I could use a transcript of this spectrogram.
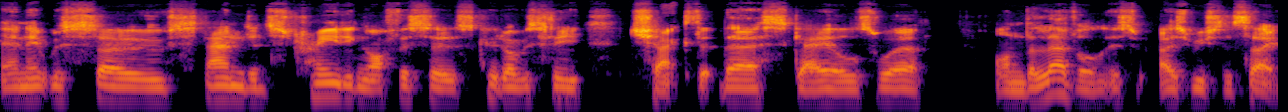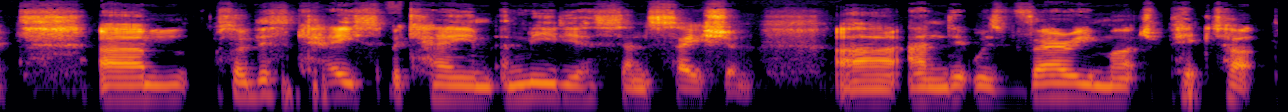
And it was so standards trading officers could obviously check that their scales were on the level, as, as we should say. Um, so this case became a media sensation, uh, and it was very much picked up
